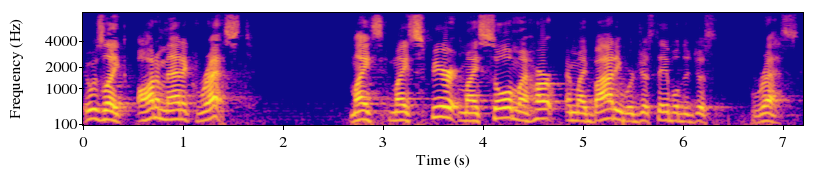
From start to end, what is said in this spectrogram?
It was like automatic rest. My, my spirit, my soul, my heart, and my body were just able to just rest.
